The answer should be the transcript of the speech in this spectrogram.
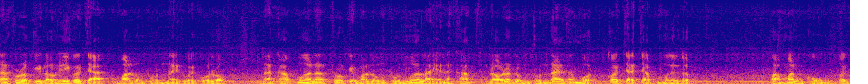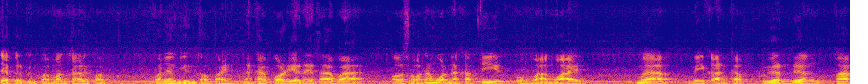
นักธุรกิจเหล่านี้ก็จะมาลงทุนในถวยโกลกนะครับ เมื่อนักธุรกิจมาลงทุนเมื่อไหร่นะครับ เราระดมทุนได้ทั้งหมดก็จะจับมือกับความมั่นคง ก็จะเกิดเป็นความมั่งคั่งและความความยั่งยืนต่อไปนะครับ ก็เรียนให้ทราบว่าอสทั้งหมดนะครับที่ผมวางไว้เมื่อมีการขับเคลื่อนเรื่องภาค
